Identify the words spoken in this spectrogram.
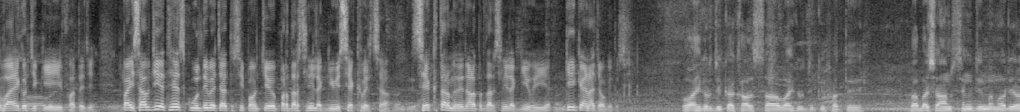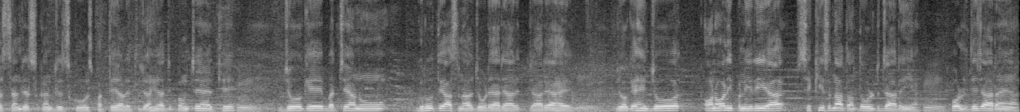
ਵਾਹਿਗੁਰੂ ਜੀ ਕੀ ਫਤਿਹ ਜੀ। ਭਾਈ ਸਾਹਿਬ ਜੀ ਇੱਥੇ ਸਕੂਲ ਦੇ ਵਿੱਚ ਅੱਜ ਤੁਸੀਂ ਪਹੁੰਚੇ ਹੋ ਪ੍ਰਦਰਸ਼ਨੀ ਲੱਗੀ ਹੋਈ ਸਿੱਖ ਵਿਰਸਾ। ਸਿੱਖ ਧਰਮ ਦੇ ਨਾਲ ਪ੍ਰਦਰਸ਼ਨੀ ਲੱਗੀ ਹੋਈ ਹੈ। ਕੀ ਕਹਿਣਾ ਚਾਹੋਗੇ ਤੁਸੀਂ? ਵਾਹਿਗੁਰੂ ਜੀ ਕਾ ਖਾਲਸਾ ਵਾਹਿਗੁਰੂ ਜੀ ਕੀ ਫਤਿਹ। ਬਾਬਾ ਸ਼ਾਮ ਸਿੰਘ ਜੀ ਮੈਮੋਰੀਅਲ ਸੈਂਟਰ ਸੈਕੰਡਰੀ ਸਕੂਲ ਫਤਿਹ ਵਾਲੇ ਤੋਂ ਅਸੀਂ ਅੱਜ ਪਹੁੰਚੇ ਹਾਂ ਇੱਥੇ ਜੋ ਕਿ ਬੱਚਿਆਂ ਨੂੰ ਗੁਰੂ ਇਤਿਹਾਸ ਨਾਲ ਜੋੜਿਆ ਜਾ ਰਿਹਾ ਹੈ। ਜੋ ਕਿ ਅਸੀਂ ਜੋ ਆਉਣ ਵਾਲੀ ਪਨੀਰੀ ਆ ਸਿੱਖੀ ਸਿਧਾਂਤਾਂ ਤੋਂ ਉਲਟ ਜਾ ਰਹੀ ਆ ਭੁੱਲਦੇ ਜਾ ਰਹੇ ਆ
